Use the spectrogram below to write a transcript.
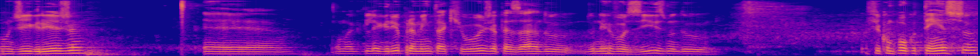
Bom dia, igreja. É uma alegria para mim estar aqui hoje, apesar do, do nervosismo, do eu fico um pouco tenso,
